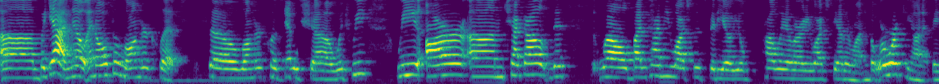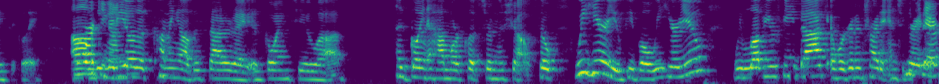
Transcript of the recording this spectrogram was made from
Um, but yeah, no, and also longer clips. So longer clips Yep. of the show, which we we are um check out this well, by the time you watch this video, you'll probably have already watched the other one, but we're working on it basically. Um, the video that's coming out this Saturday is going to uh is going to have more clips from the show. So we hear you people. We hear you. We love your feedback and we're going to try to integrate it.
